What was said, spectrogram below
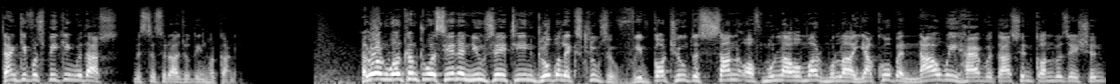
Thank you for speaking with us, Mr. Sirajuddin Haqqani. Hello and welcome to a CNN News 18 Global Exclusive. We've got you the son of Mullah Omar, Mullah Yaqub, and now we have with us in conversation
